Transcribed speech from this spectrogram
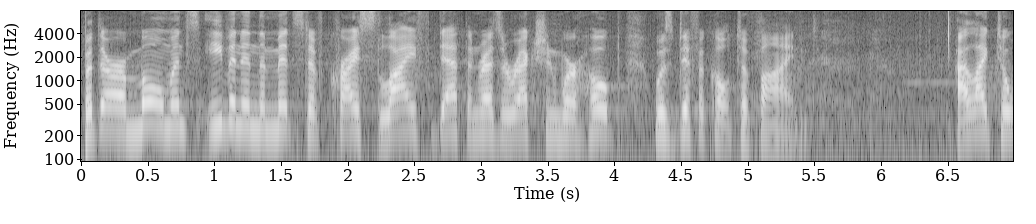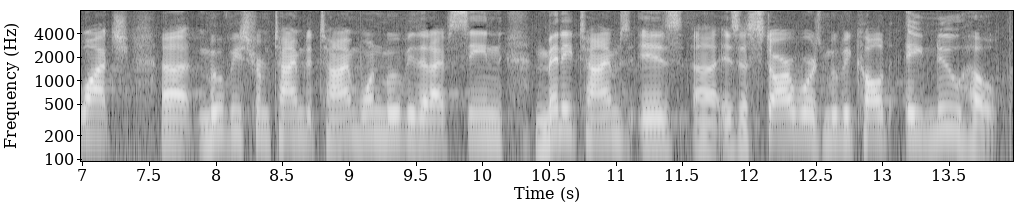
But there are moments, even in the midst of Christ's life, death, and resurrection, where hope was difficult to find. I like to watch uh, movies from time to time. One movie that I've seen many times is, uh, is a Star Wars movie called A New Hope.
